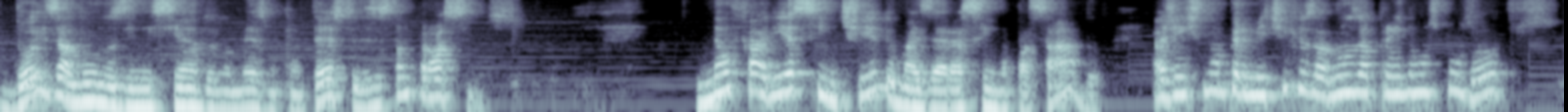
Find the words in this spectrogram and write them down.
dois alunos iniciando no mesmo contexto, eles estão próximos. Não faria sentido, mas era assim no passado, a gente não permitir que os alunos aprendam uns com os outros.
